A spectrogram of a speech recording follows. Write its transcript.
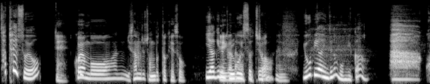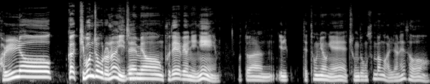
사퇴했어요. 네. 거의 뭐한 2, 3주 전부터 계속 이야기는 돌고 나왔었죠. 있었죠. 네. 요 비하인드는 뭡니까? 하, 권력, 그러니까 기본적으로는 이재명 부대변인이 어떠한 일, 대통령의 중동 순방과 관련해서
